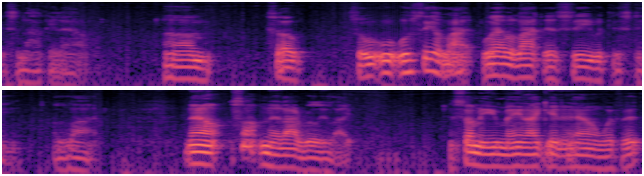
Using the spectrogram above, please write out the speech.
just knock it out. Um, so, so we'll, see a lot. We'll have a lot to see with this team. A lot. Now, something that I really like some of you may not get down with it,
